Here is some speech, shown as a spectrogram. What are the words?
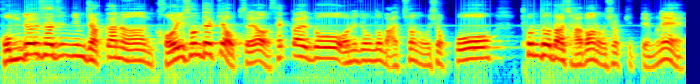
본별 사진님 작가는 거의 손댈 게 없어요 색깔도 어느 정도 맞춰 놓으셨고 톤도 다 잡아 놓으셨기 때문에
